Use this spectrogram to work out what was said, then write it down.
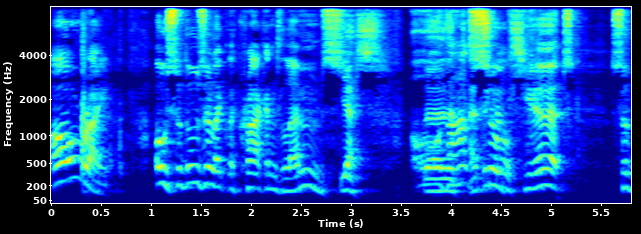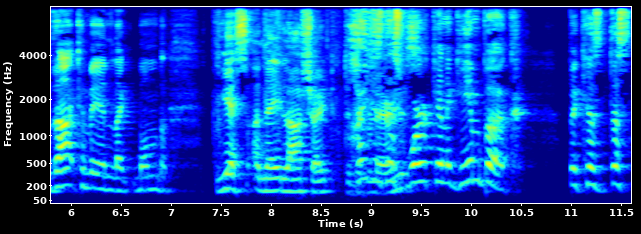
Oh, right. Oh, so those are like the Kraken's limbs? Yes. Oh, the that's tentacles. so cute. So that can be in like one. Yes, and they lash out to How does areas. this work in a game book? Because this,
